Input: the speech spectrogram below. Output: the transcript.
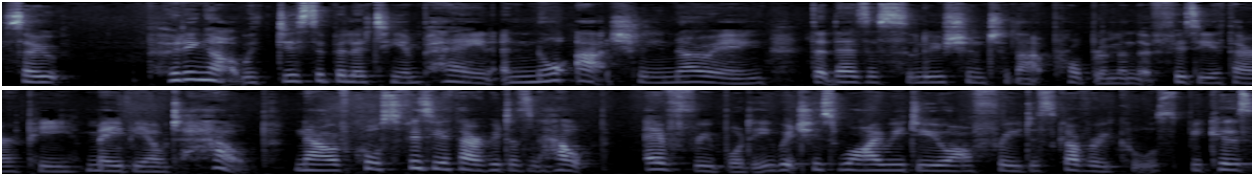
So, putting up with disability and pain and not actually knowing that there's a solution to that problem and that physiotherapy may be able to help. Now, of course, physiotherapy doesn't help everybody, which is why we do our free discovery course. Because,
